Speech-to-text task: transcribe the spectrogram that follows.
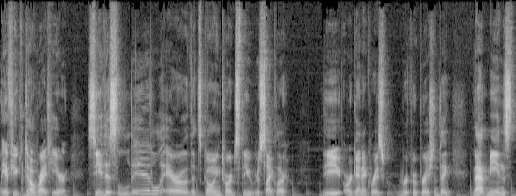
If you can tell right here, see this little arrow that's going towards the recycler? The organic waste recuperation thing? That means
